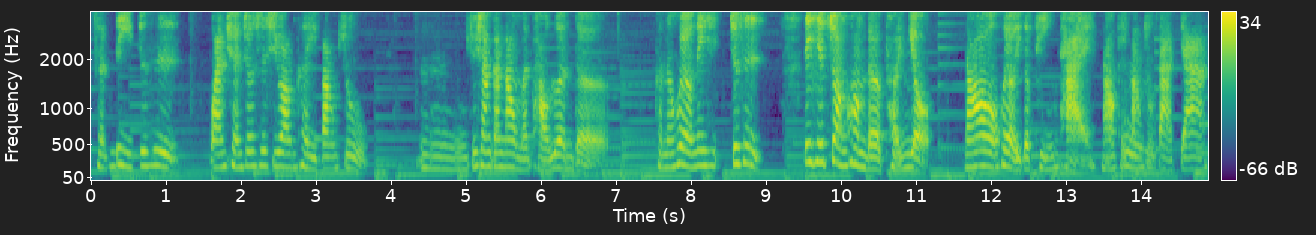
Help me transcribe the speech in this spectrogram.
成立，就是完全就是希望可以帮助，嗯，就像刚刚我们讨论的，可能会有那些就是。那些状况的朋友，然后会有一个平台，然后可以帮助大家。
